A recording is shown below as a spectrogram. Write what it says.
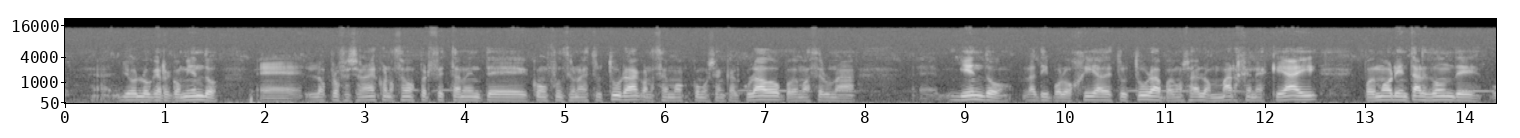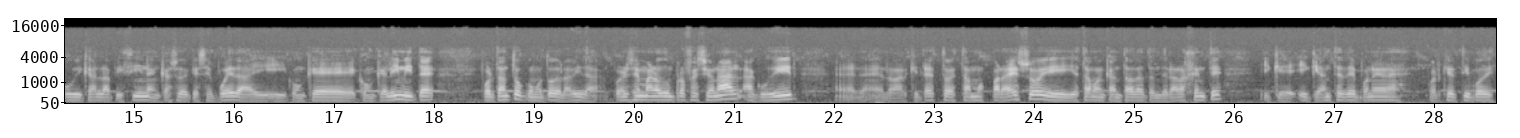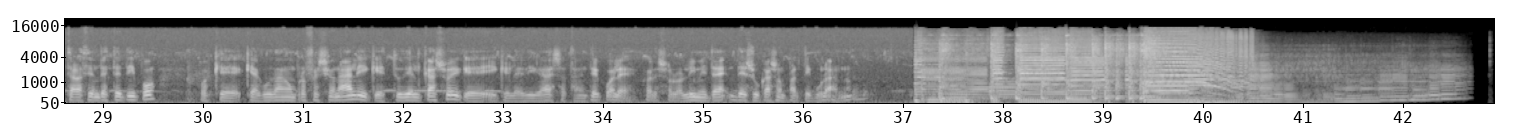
Yo lo que recomiendo, eh, los profesionales conocemos perfectamente cómo funciona la estructura, conocemos cómo se han calculado, podemos hacer una, eh, viendo la tipología de estructura, podemos saber los márgenes que hay, podemos orientar dónde ubicar la piscina en caso de que se pueda y, con qué, con qué límites. Por tanto, como todo la vida, ponerse en manos de un profesional, acudir, eh, los arquitectos estamos para eso y estamos encantados de atender a la gente y que, antes de poner cualquier tipo de instalación de este tipo, pues que, acudan a un profesional y que estudie el caso y que, le diga exactamente cuáles, cuáles son los límites de su caso en particular. ¿no?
